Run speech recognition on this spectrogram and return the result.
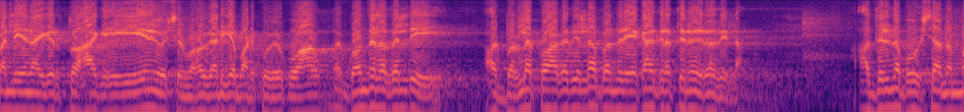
ಮನೇಲಿ ಏನಾಗಿರುತ್ತೋ ಹಾಗೆ ಹೇಗೆ ಏನು ಯೋಚನೆ ಹೋಗಿ ಅಡುಗೆ ಮಾಡ್ಕೋಬೇಕು, ಆ ಗೊಂದಲದಲ್ಲಿ ಅದು ಬರಲಿಕ್ಕೂ ಆಗೋದಿಲ್ಲ, ಬಂದರೆ ಏಕಾಗ್ರತೆಯೂ ಇರೋದಿಲ್ಲ. ಆದ್ದರಿಂದ ಬಹುಶಃ ನಮ್ಮ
